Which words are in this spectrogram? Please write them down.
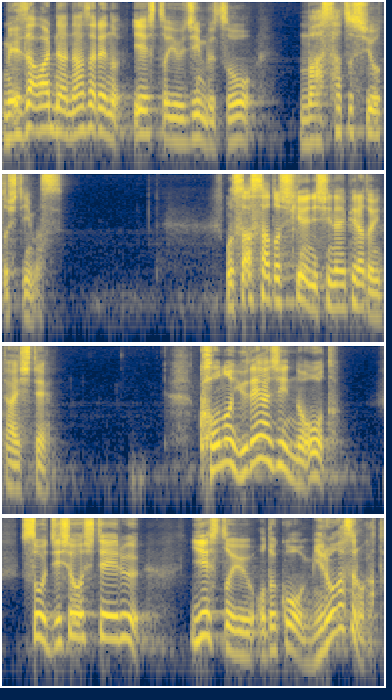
目障りなナザレのイエスという人物を抹殺しようとしています。もうさっさと死刑にしないピラトに対してこのユダヤ人の王とそう自称しているイエスという男を見逃すのかと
